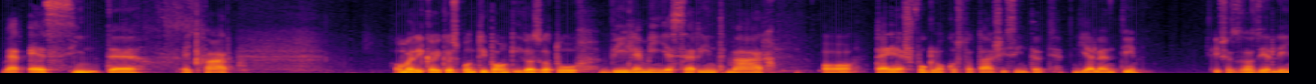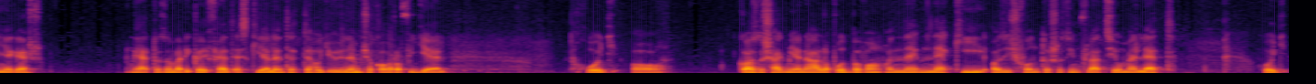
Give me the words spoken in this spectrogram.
mert ez szinte egy pár amerikai központi bank igazgató véleménye szerint már a teljes foglalkoztatási szintet jelenti, és ez azért lényeges, mert az amerikai Fed ezt kijelentette, hogy ő nem csak arra figyel, hogy a gazdaság milyen állapotban van, hanem neki az is fontos az infláció mellett, hogy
